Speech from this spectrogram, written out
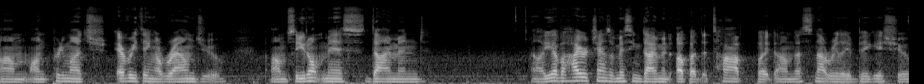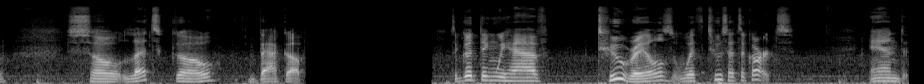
um, on pretty much everything around you, um, so you don't miss diamond. Uh, you have a higher chance of missing diamond up at the top, but um, that's not really a big issue. So let's go back up. It's a good thing we have two rails with two sets of carts, and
